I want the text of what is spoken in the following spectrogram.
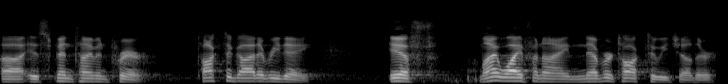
uh, is spend time in prayer. Talk to God every day. If my wife and I never talked to each other,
